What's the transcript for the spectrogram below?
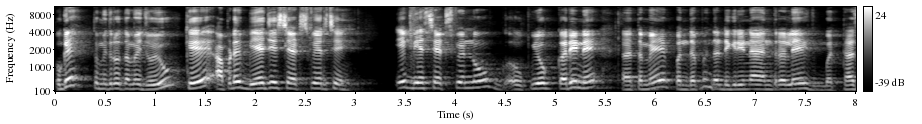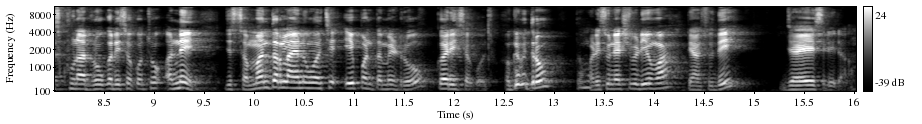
ઓકે તો મિત્રો તમે જોયું કે આપણે બે જે સેટ છે, એ બે સેટ ઉપયોગ કરીને તમે પંદર પંદર ડિગ્રીના અંતરાલે બધા જ ખૂણા ડ્રો કરી શકો છો અને જે સમાંતર લાઈનો હોય છે, એ પણ તમે ડ્રો કરી શકો છો. ઓકે મિત્રો? તો મળીશું નેક્સ્ટ વિડીયોમાં ત્યાં સુધી જય શ્રી રામ.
